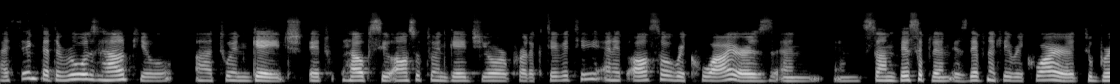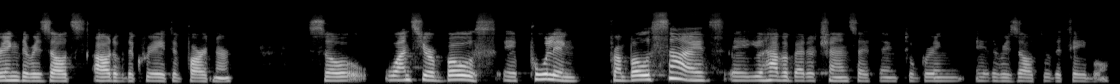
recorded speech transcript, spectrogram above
I think that the rules help you uh, to engage. It helps you also to engage your productivity, and it also requires, and, and some discipline is definitely required to bring the results out of the creative partner. So once you're both uh, pulling from both sides, uh, you have a better chance, I think, to bring uh, the result to the table.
